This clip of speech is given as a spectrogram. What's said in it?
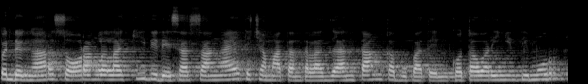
Pendengar seorang lelaki di desa Sangai, kecamatan Telaga Antang, Kabupaten Kota Waringin Timur,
